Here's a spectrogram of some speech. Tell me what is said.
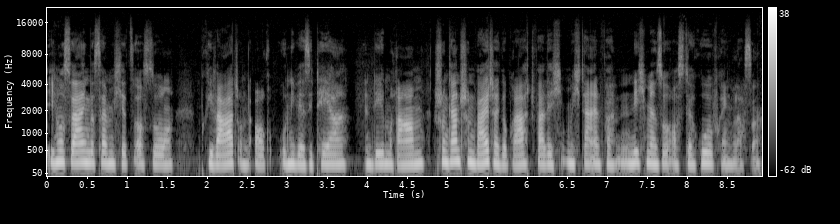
ich muss sagen, das hat mich jetzt auch so privat und auch universitär in dem Rahmen schon ganz schön weitergebracht, weil ich mich da einfach nicht mehr so aus der Ruhe bringen lasse.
